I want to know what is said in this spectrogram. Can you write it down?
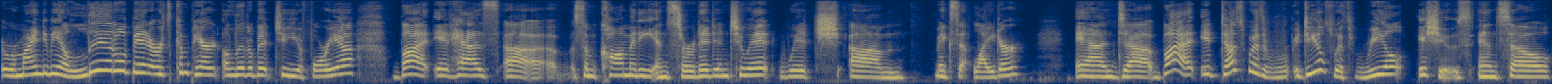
it reminded me a little bit, or it's compared a little bit to Euphoria, but it has uh, some comedy inserted into it, which um, makes it lighter. And uh, but it does with it deals with real issues, and so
